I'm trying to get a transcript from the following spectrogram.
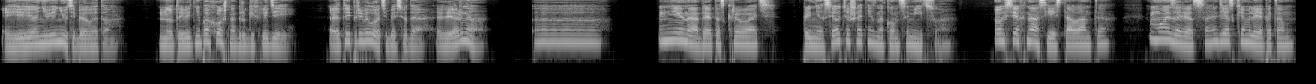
и я не виню тебя в этом. Но ты ведь не похож на других людей. Это и привело тебя сюда, верно? э Не надо это скрывать. Принялся утешать незнакомца Мицу. У всех нас есть таланты. Мой зовется детским лепетом.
